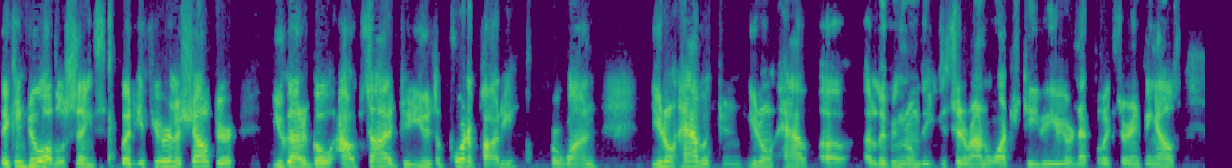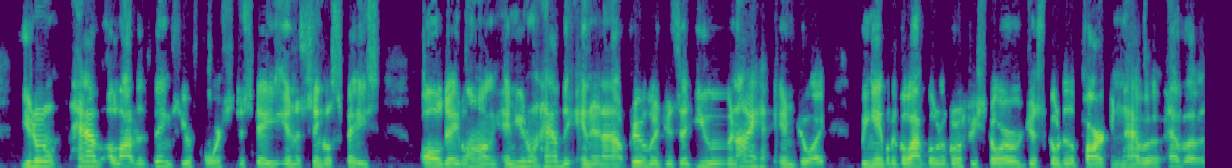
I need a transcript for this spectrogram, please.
They can do all those things. But if you're in a shelter, you got to go outside to use a porta potty for one. You don't have a you don't have a, a living room that you can sit around and watch TV or Netflix or anything else. You don't have a lot of things. You're forced to stay in a single space all day long, and you don't have the in and out privileges that you and I enjoy. Being able to go out, go to the grocery store, or just go to the park and have a have a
